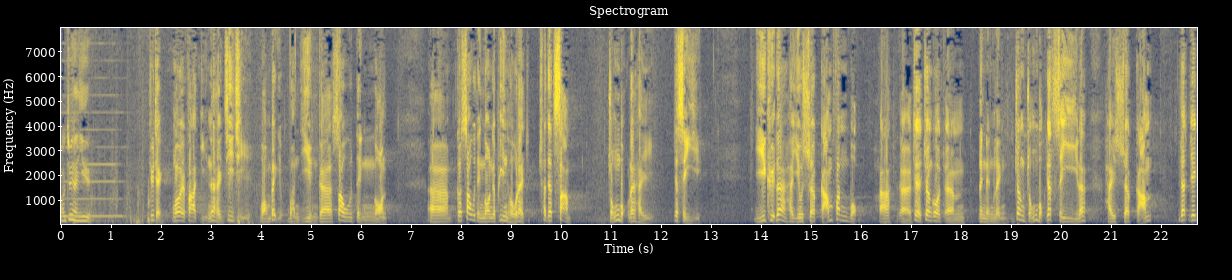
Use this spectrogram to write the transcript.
我尊敬議員，主席，我係發言呢係支持黃碧雲議員嘅修訂案。誒、個修訂案嘅編號呢七一三，總目呢係一四二，議決呢係要削減分目啊誒、即係將嗰個零零零將總目一四二呢係削減一億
